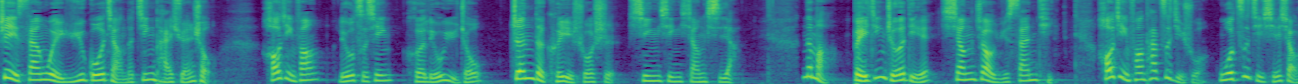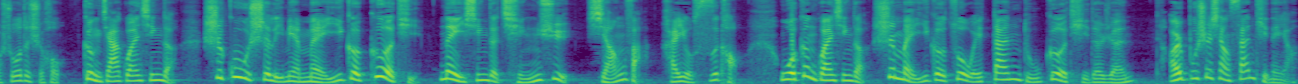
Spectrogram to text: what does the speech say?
这三位雨果奖的金牌选手，郝景芳、刘慈欣和刘禹洲，真的可以说是惺惺相惜啊。那么，《北京折叠》相较于《三体》，郝景芳他自己说：“我自己写小说的时候，更加关心的是故事里面每一个个体内心的情绪、想法还有思考。我更关心的是每一个作为单独个体的人。”而不是像《三体》那样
